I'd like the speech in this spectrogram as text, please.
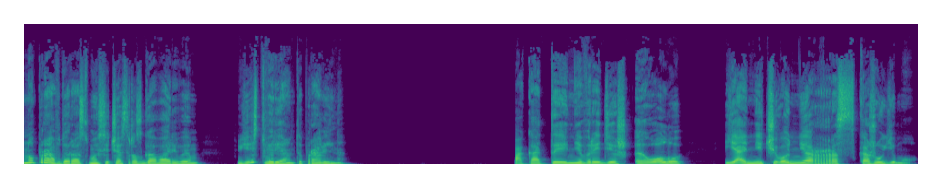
«Ну, правда, раз мы сейчас разговариваем, есть варианты, правильно?» «Пока ты не вредишь Эолу, я ничего не расскажу ему».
